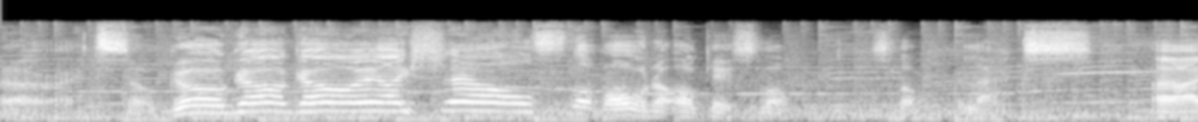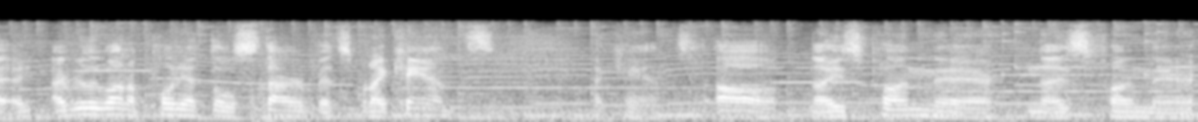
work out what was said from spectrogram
Alright, so go, go, go, I shall! Slow, oh no, okay, slow, slow, relax. Uh, I, I really want to point at those star bits, but I can't. I can't. Oh, nice pun there. Nice pun there.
